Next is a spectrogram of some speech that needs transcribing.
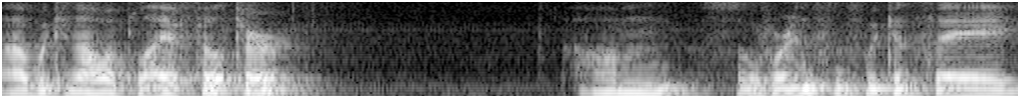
Uh, we can now apply a filter. Um, so for instance, we can say,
